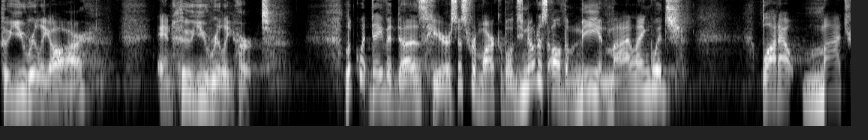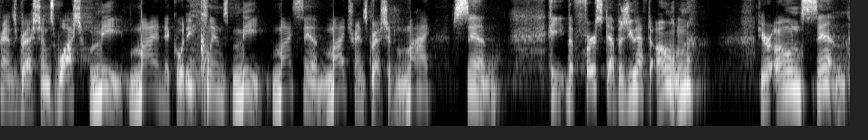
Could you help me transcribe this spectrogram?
who you really are and who you really hurt. Look what David does here. It's just remarkable. Do you notice all the me and my language? Blot out my transgressions, wash me, my iniquity, cleanse me, my sin, my transgression, my sin. He, the first step is you have to own your own sin.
